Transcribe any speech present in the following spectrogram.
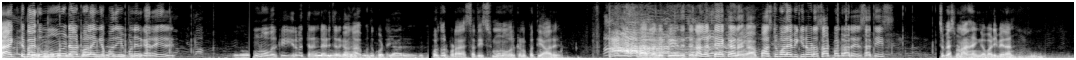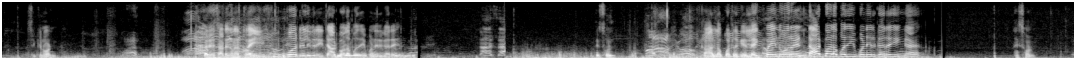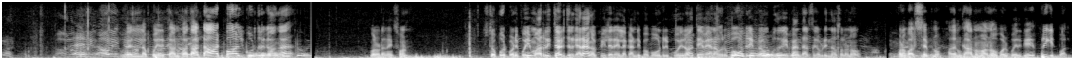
பேக் டு பேக் மூணு டாட் பாலை இங்கே பதிவு பண்ணியிருக்காரு. மூணு ஓவருக்கு இருபத்தி ரெண்டு அடிச்சிருக்காங்க புதுக்கோட்டை. முப்பத்தி பொறுத்தவர் பட சதீஷ். மூணு ஓவருக்கு முப்பத்தி ஆறு. பேட்டில் நிற்க இருந்துச்சு. நல்ல டேக் ஆனாங்க. ஃபர்ஸ்ட் பாலே விக்கெட்டோட ஸ்டார்ட் பண்ணுறாரு சதீஷ். ஃபஸ்ட் பேட்ஸ்மேனா இங்கே வடிவேலன். செகண்ட் ஒன் பெரிய ஷாட்டுக்கான ட்ரை சூப்பர் டெலிவரி டாட் பாலை பதிவு பண்ணியிருக்காரு நெக்ஸ்ட் ஒன் காலில் பட்டிருக்கு leg bye no run dot பாலை பதிவு பண்ணியிருக்காரு இங்கே. நெக்ஸ்ட் ஒன் வெளில போயிருக்கான்னு பார்த்தா டாட் பால் கொடுத்துருக்காங்க. பாலோட நெக்ஸ்ட் ஒன் ஸ்டெப் அவுட் பண்ணி போய் மறிச்சு அடிச்சிருக்காரு. அங்கே ஃபீல்டரே இல்லை கண்டிப்பாக பவுண்டரி போயிடும் தேவையான ஒரு பவுண்டரி ஃப்ரம் புதுகை பேந்தார்ஸுக்கு அப்படின்னு தான் சொல்லணும். போன பால் ஸ்டெப்னும் அதன் காரணமாக நோ பால் போயிருக்கு. Free hit ball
